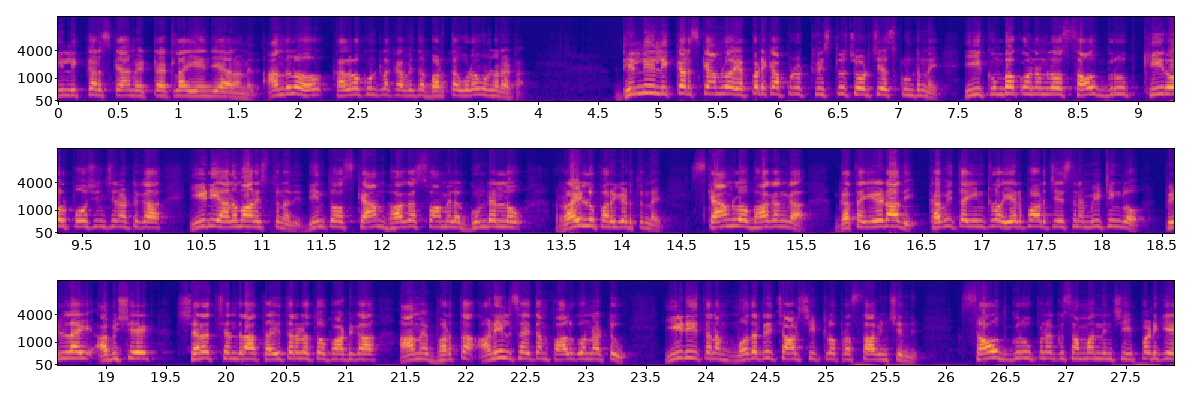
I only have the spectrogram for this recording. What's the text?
ఈ లిక్కర్ స్కామ్ ఎట్లా ఏం చేయాలన్నది అందులో కల్వకుంట్ల కవిత భర్త కూడా ఉన్నారట ఢిల్లీ లిక్కర్ స్కామ్లో ఎప్పటికప్పుడు ట్విస్టులు చోటు చేసుకుంటున్నాయి. ఈ కుంభకోణంలో సౌత్ గ్రూప్ కీ రోల్ పోషించినట్టుగా ఈడీ అనుమానిస్తున్నది. దీంతో స్కామ్ భాగస్వాముల గుండెల్లో రైళ్ళు పరిగెడుతున్నాయి. స్కామ్లో భాగంగా గత ఏడాది కవిత ఇంట్లో ఏర్పాటు చేసిన మీటింగ్లో పిళ్ళై అభిషేక్ శరత్ చంద్ర తదితరులతో పాటుగా ఆమె భర్త అనిల్ సైతం పాల్గొన్నట్టు ఈడీ తన మొదటి ఛార్జ్షీట్లో ప్రస్తావించింది. సౌత్ గ్రూప్నకు సంబంధించి ఇప్పటికే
